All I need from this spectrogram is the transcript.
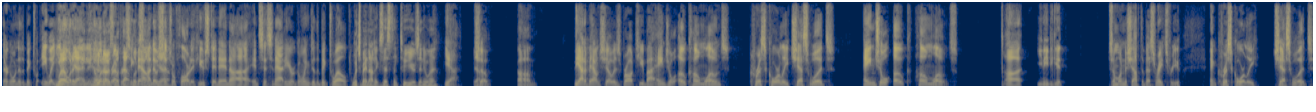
they're going to the Big Twelve. Anyway, you Well, know what, yeah, you, you know what I'm knows what referencing now. I know yeah. Central Florida, Houston, and uh, and Cincinnati are going to the Big Twelve. Which may not exist in 2 years anyway. Yeah. Yeah. So, um, the Out of Bounds Show is brought to you by Angel Oak Home Loans, Chris Corley, Chess Woods, Angel Oak Home Loans. Uh, you need to get someone to shop the best rates for you, and Chris Corley, Chess Woods,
